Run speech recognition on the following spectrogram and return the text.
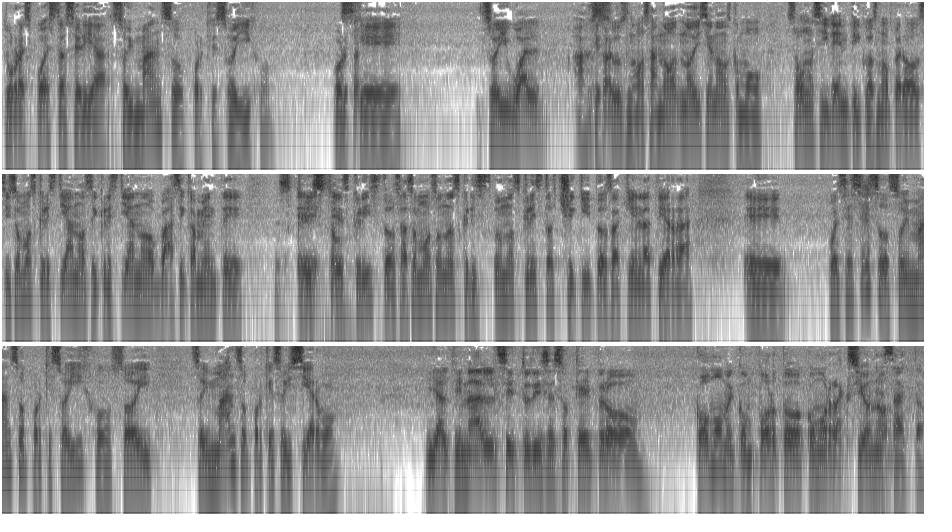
tu respuesta sería, soy manso porque soy hijo. Porque soy igual a Jesús, ¿no? O sea, no, no diciéndonos como somos idénticos, ¿no? Pero si somos cristianos y cristiano básicamente es Cristo. es Cristo. O sea, somos unos, unos Cristos chiquitos aquí en la tierra. Eh, pues es eso, soy manso porque soy hijo, soy, soy manso porque soy siervo. Y al final, si tú dices, ok, pero ¿cómo me comporto? ¿Cómo reacciono? Exacto.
